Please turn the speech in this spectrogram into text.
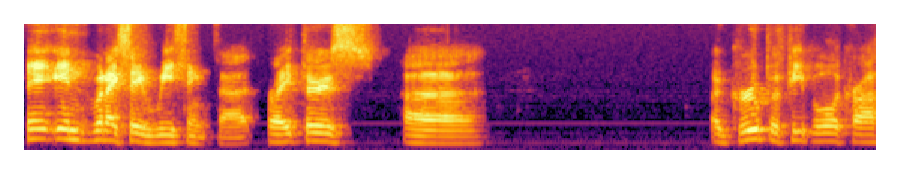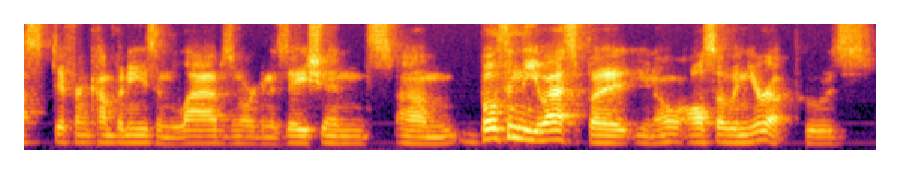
and when I say we think that, right, there's uh, a group of people across different companies and labs and organizations, um, both in the U.S. but you know also in Europe, who's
